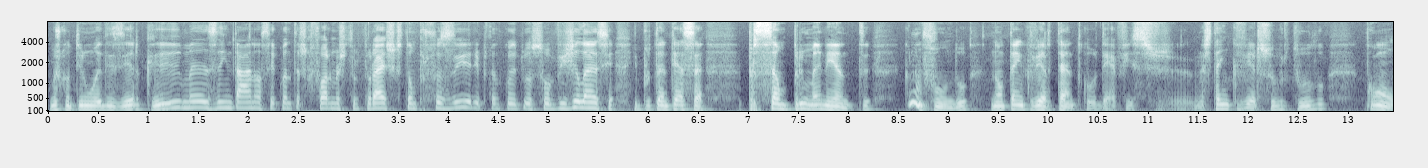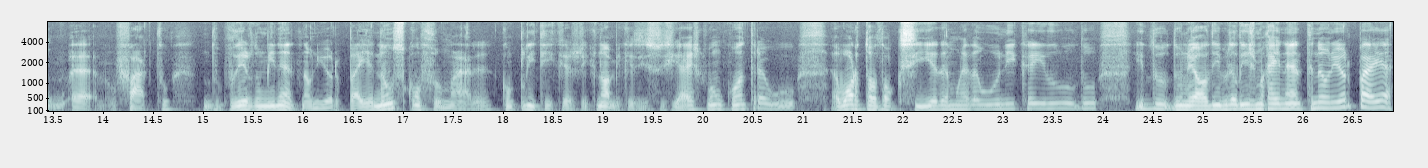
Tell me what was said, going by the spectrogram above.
mas continuam a dizer que mas ainda há não sei quantas reformas estruturais que estão por fazer e, portanto, continua sob vigilância. E, portanto, essa pressão permanente que, no fundo, não tem que ver tanto com os déficits, mas tem que ver, sobretudo, com uh, o facto do poder dominante na União Europeia não se conformar com políticas económicas e sociais que vão contra o, a ortodoxia da moeda única e, do, do, e do, do, neoliberalismo reinante na União Europeia.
